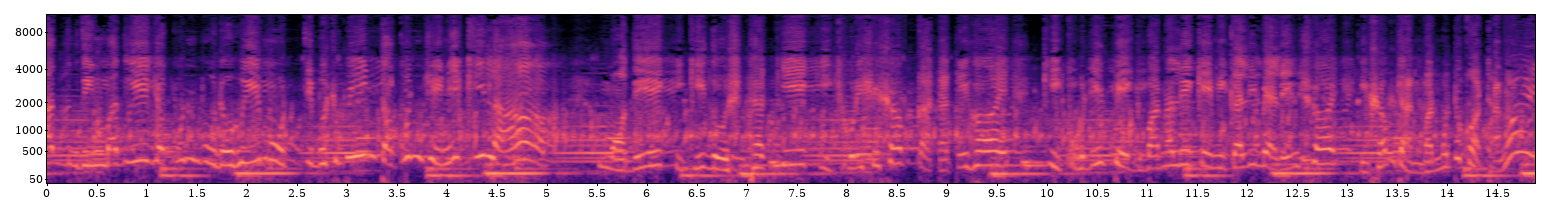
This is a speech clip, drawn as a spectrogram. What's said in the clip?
আর দুদিন বাদিয়ে যখন বুড়ো হয়ে মরতে বসবেন তখন জেনে কি লাভ? মদে কি কি দোষ থাকে, কি করে সেসব কাটাতে হয়, কি করে পেক বানালে কেমিক্যালি ব্যালেন্স হয়, এসব জানবার মতো কথা নয়।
